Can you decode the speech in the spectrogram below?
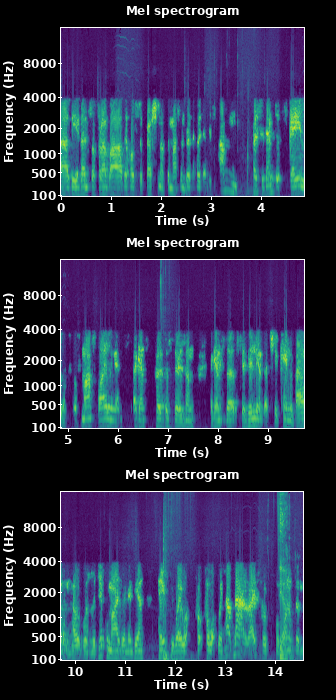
uh, the events of Rabaa, the whole suppression of the Muslim Brotherhood, and this unprecedented scale of, of mass violence against, against protesters and against the civilians actually came about and how it was legitimized and in the end paved the way for, for what we have now, right? For, for yeah. one of the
